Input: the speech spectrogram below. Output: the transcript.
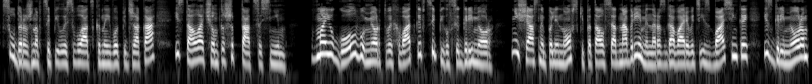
судорожно вцепилась в лацко на его пиджака и стала о чем-то шептаться с ним. В мою голову мертвой хваткой вцепился гример. Несчастный Полиновский пытался одновременно разговаривать и с Басенькой, и с гримером,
